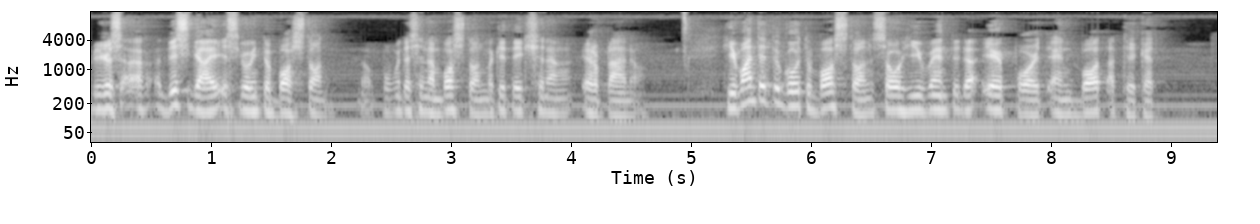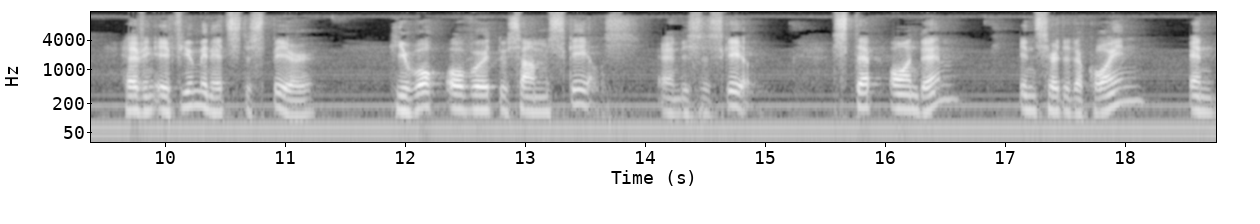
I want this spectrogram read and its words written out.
Because uh, this guy is going to Boston. No? Pupunta siya ng Boston, magkitake siya ng aeroplano. He wanted to go to Boston, so he went to the airport and bought a ticket. Having a few minutes to spare, he walked over to some scales, and this is a scale. Stepped on them, inserted a coin, and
